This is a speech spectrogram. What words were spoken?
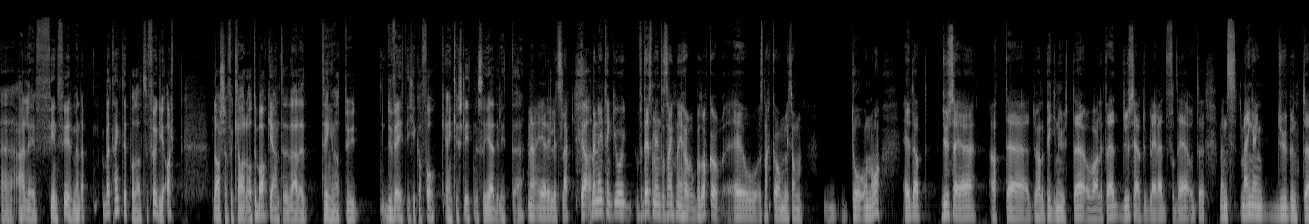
eh, ærlig, fin fyr. Men jeg bare tenkte på det at selvfølgelig alt lar seg forklare. Og tilbake igjen til det der tingen at du, du vet ikke hva folk egentlig sliter med, så gir de litt Ja, gir de litt slack? Ja. Men jeg tenker jo, for det som er interessant når jeg hører på dere, er jo å snakke om liksom da og nå, er jo det at du sier at eh, du hadde piggene ute og var litt redd. Du sier at du ble redd for det. Det mens med en gang du begynte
